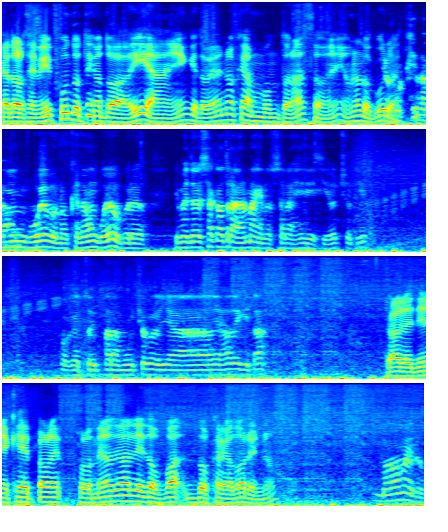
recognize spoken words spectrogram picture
14.000 puntos tengo todavía, ¿eh? Que todavía nos queda un montonazo, ¿eh? Es una locura. Nos queda un huevo, nos queda un huevo, pero yo me tengo que sacar otra arma que no será G18, tío. Porque esto dispara mucho, pero ya deja de quitar. Claro, le tienes que por, por lo menos darle dos, dos cargadores, ¿no? Más o menos.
